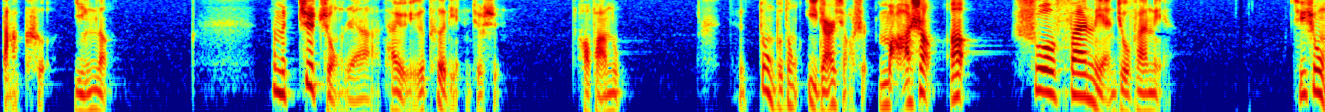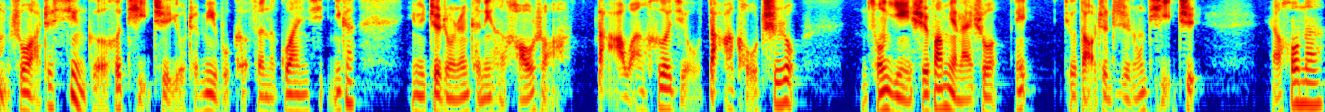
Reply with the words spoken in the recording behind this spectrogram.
大渴，饮冷。那么这种人啊，他有一个特点，就是好发怒，动不动一点小事，马上啊说翻脸就翻脸。其实我们说啊，这性格和体质有着密不可分的关系。你看。因为这种人肯定很豪爽啊，大碗喝酒，大口吃肉。你从饮食方面来说，哎，就导致的这种体质。然后呢，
